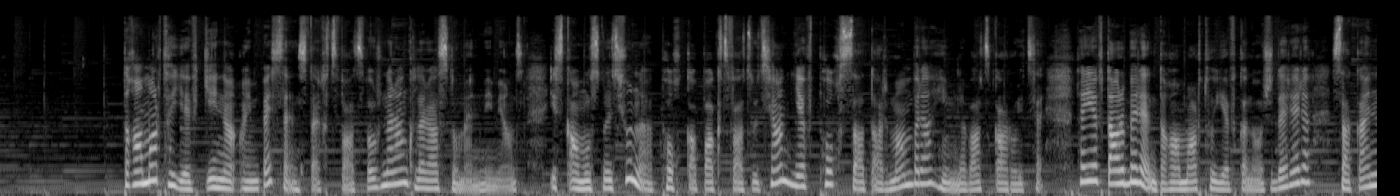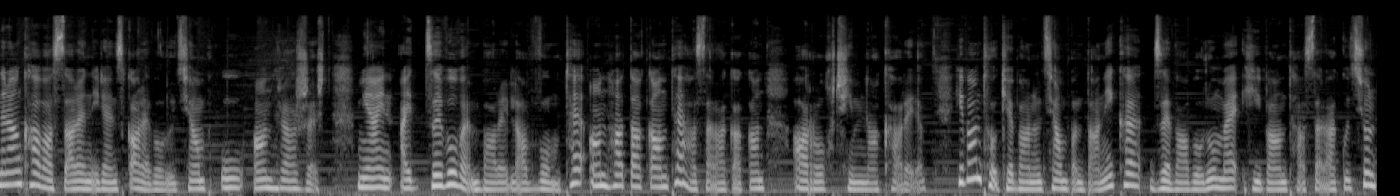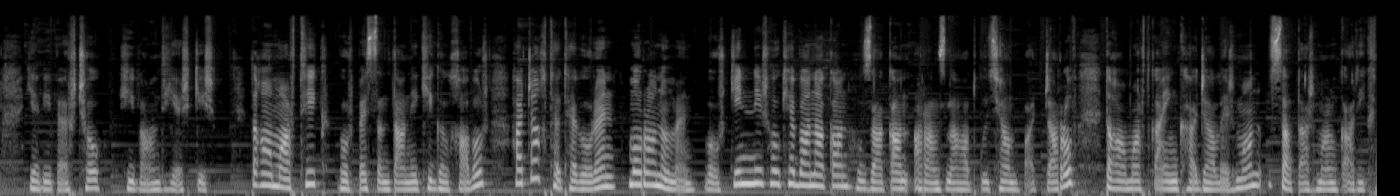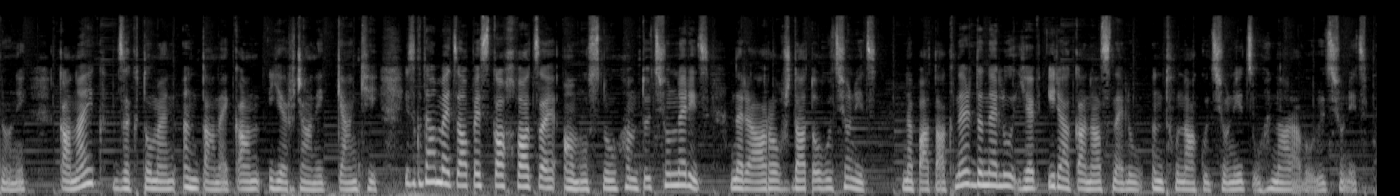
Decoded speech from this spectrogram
Տղամարդը եւ կինը այնպես են ստեղծված, որ նրանք լրացնում են միմյանց, իսկ ամուսնությունը փոխկապակցվածության եւ փոխսատարման վրա հիմնված կառույց է։ Թեև տարբեր են տղամարդու եւ կնոջ դերերը, սակայն նրանք հավասար են իրենց կարևորությամբ ու անհրաժեշտ։ Միայն այդ ձևով են բարելավվում թե անհատական, թե հասարակական առողջ հիմնակարերը։ Հիվանդ հոգեբանությամբ ընտանիքը ձևավորում է հիվանդ հասարակություն եւ ի վերջո հիվանդ երկիր։ Տղամարդիկ, որպես ընտանիքի գլխավոր, հաճախ թեթևորեն մոռանում են, որ կինն իր հոգեբանական հուզական առանձնահատկության պատճառով տղամարդկային քաջալերման ու սատարման կարիքն ունի։ Կանայք ձգտում են ընտանեկան երջանիկ կյանքի, իսկ դա մեծապես կախված է ամուսնու հմտություններից, նրա առողջ դատողությունից, նպատակներ դնելու եւ իրականացնելու ընտունակությունից ու հնարավորությունից։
